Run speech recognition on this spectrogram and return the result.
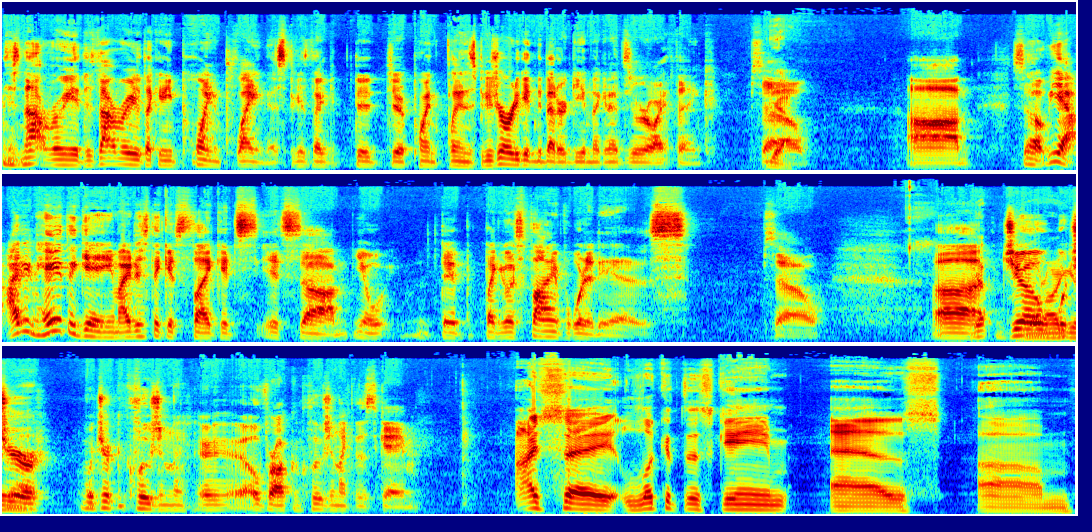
there's not really there's not really like any point in playing this because like the, the point in playing this because you're already getting the better game like an F Zero, I think. So. Um, so yeah, I didn't hate the game. I just think it's like it's it's um you know they, like it was fine for what it is. So, uh, Yep, Joe, what's your that. what's your conclusion, uh, overall conclusion like this game? I say look at this game as um,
